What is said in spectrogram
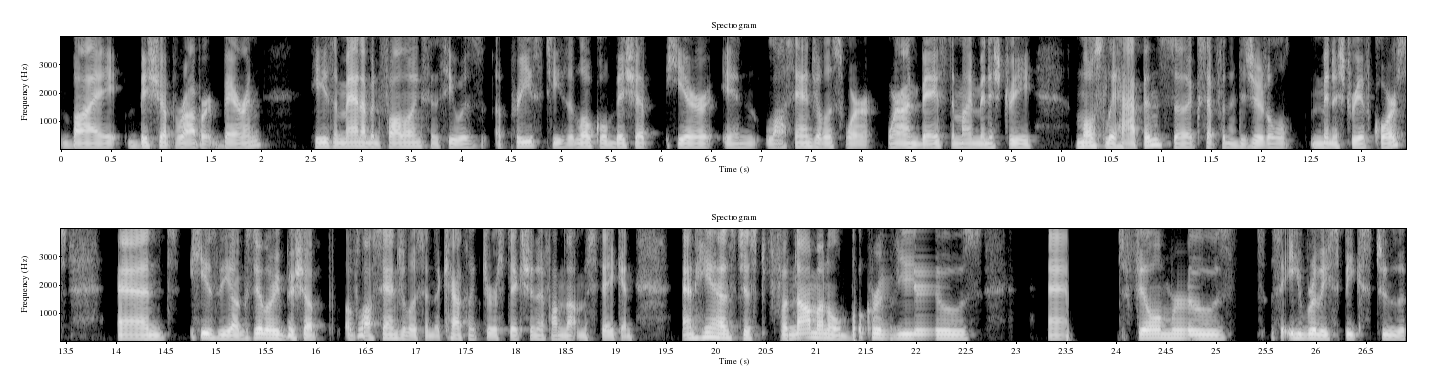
by Bishop Robert Barron. He's a man I've been following since he was a priest. He's a local bishop here in Los Angeles, where where I'm based, and my ministry mostly happens, uh, except for the digital ministry, of course. And he's the auxiliary bishop of Los Angeles in the Catholic jurisdiction, if I'm not mistaken. And he has just phenomenal book reviews and film reviews. So he really speaks to the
